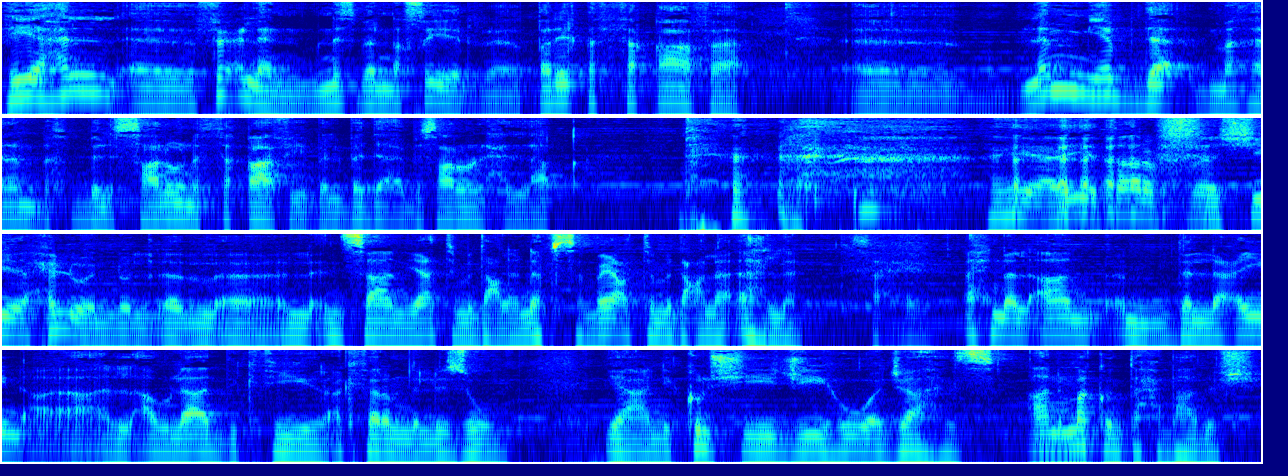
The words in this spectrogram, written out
هي هل آه، فعلا بالنسبة لنصير آه، طريق الثقافة آه، لم يبدأ مثلا بالصالون الثقافي بل بدأ بصالون الحلاق؟ هي هي تعرف شيء حلو إنه ال- ال- الإنسان يعتمد على نفسه ما يعتمد على أهله. صحيح. إحنا الآن مدلعين الأولاد كثير أكثر من اللزوم. يعني كل شيء يجي هو جاهز. أنا ما كنت أحب هذا الشيء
